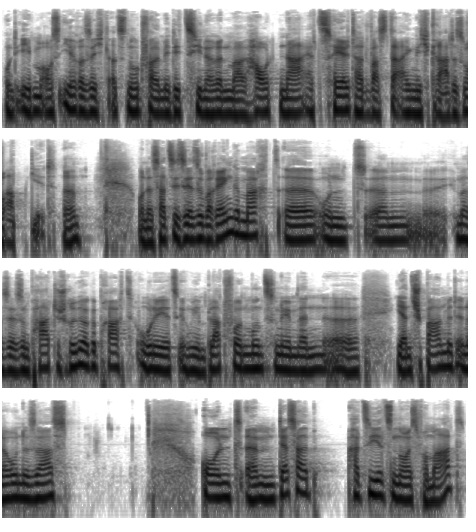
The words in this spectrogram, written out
und eben aus ihrer Sicht als Notfallmedizinerin mal hautnah erzählt hat, was da eigentlich gerade so abgeht. Ne? Und das hat sie sehr souverän gemacht äh, und ähm, immer sehr sympathisch rübergebracht, ohne jetzt irgendwie ein Blatt vor den Mund zu nehmen, wenn äh, Jens Spahn mit in der Runde saß. Und ähm, deshalb hat sie jetzt ein neues Format.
